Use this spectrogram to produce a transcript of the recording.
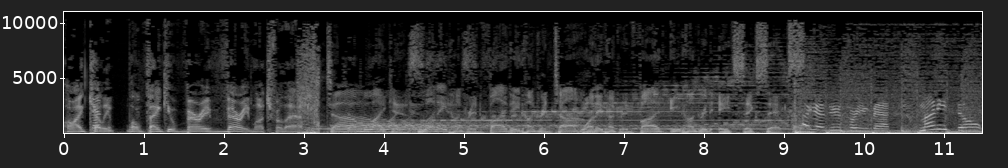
All right, Kelly. Well, thank you very, very much for that. Tom Leykis. 1-800-5800-TOM. 1-800-5800-866. I got news for you, man. Money don't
